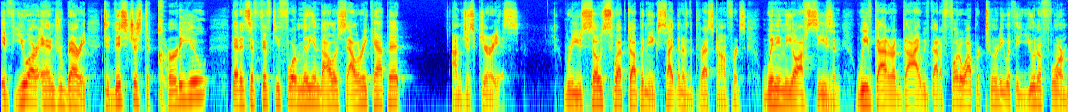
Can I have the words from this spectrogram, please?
If you are Andrew Berry, did this just occur to you that it's a $54 million salary cap hit? I'm just curious. Were you so swept up in the excitement of the press conference, winning the offseason? We've got our guy. We've got a photo opportunity with a uniform.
